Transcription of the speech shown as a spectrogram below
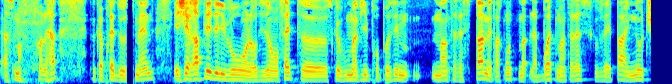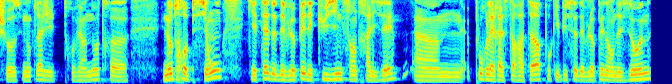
à ce moment-là, donc après deux semaines. Et j'ai rappelé Deliveroo en leur disant en fait euh, ce que vous m'aviez proposé m'intéresse pas, mais par contre la boîte m'intéresse. Est-ce que vous n'avez pas une autre chose? Et donc là j'ai trouvé un autre, euh, une autre option qui était de développer des cuisines centralisées euh, pour les restaurateurs, pour qu'ils puissent se développer dans des zones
